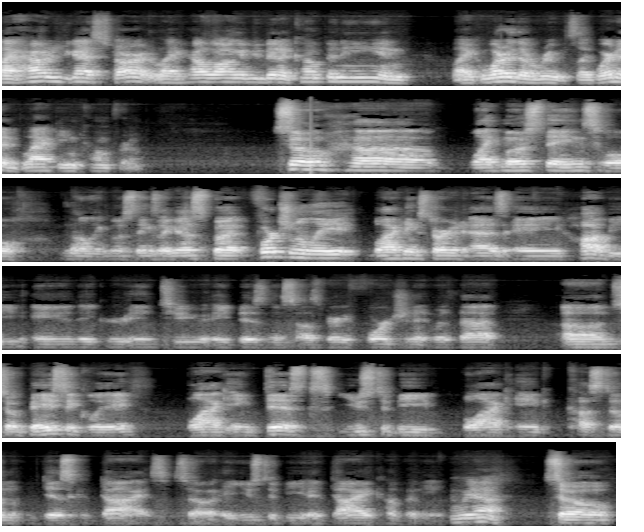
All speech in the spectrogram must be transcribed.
like how did you guys start? Like, how long have you been a company, and like what are the roots? Like, where did Black Ink come from? So, uh, like most things, well, not like most things, I guess, but fortunately, Black Ink started as a hobby and it grew into a business. I was very fortunate with that. Um, so basically, Black Ink Discs used to be Black Ink Custom Disc Dies. So it used to be a die company. Oh yeah. So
